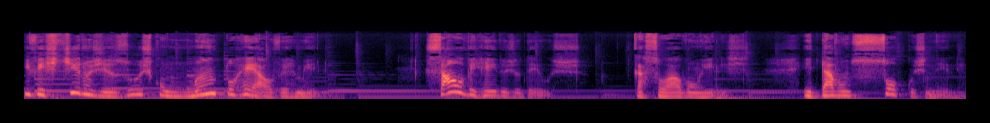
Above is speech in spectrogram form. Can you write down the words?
e vestiram Jesus com um manto real vermelho. Salve, Rei dos Judeus! caçoavam eles e davam socos nele.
